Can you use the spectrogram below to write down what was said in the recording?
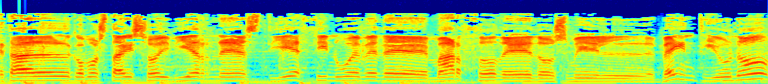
¿Qué tal? ¿Cómo estáis? Hoy viernes 19 de marzo de 2021.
